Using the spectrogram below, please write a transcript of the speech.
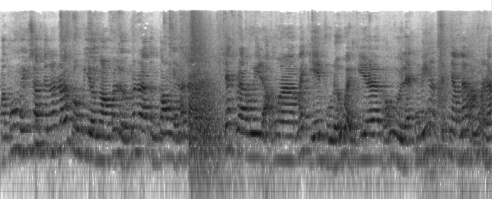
mà cũng không hiểu sao cho nó rớt luôn. Bây giờ ngồi phải lượm nó ra từng con vậy hả trời? Chắc ra huy động à, mấy chị em phụ nữ ngoài kia mỗi người một miếng ăn thích nhanh đó đúng rồi đó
